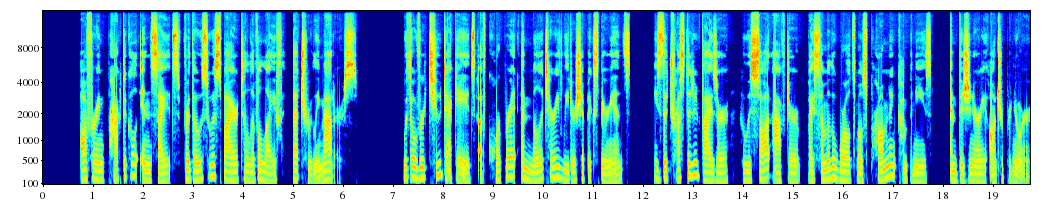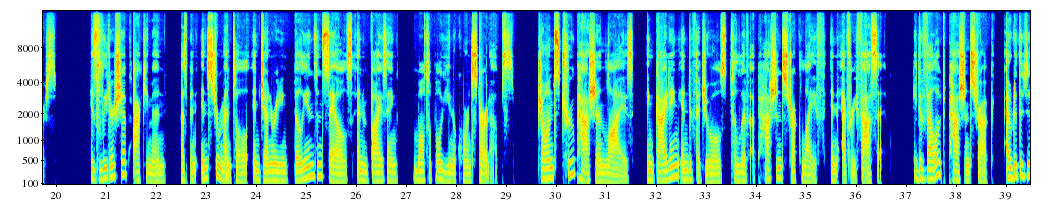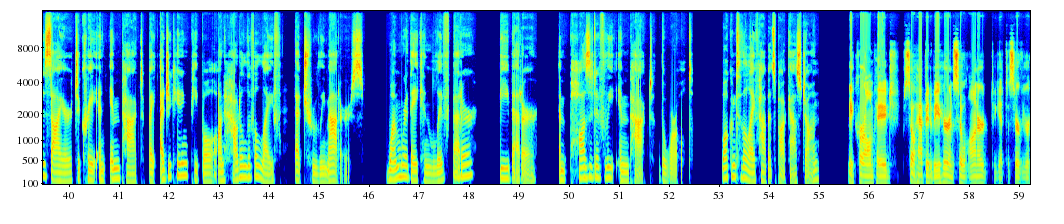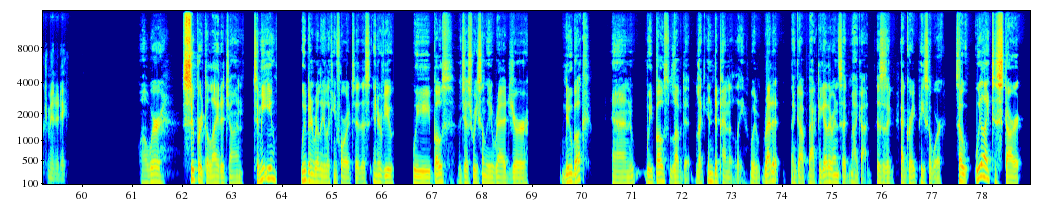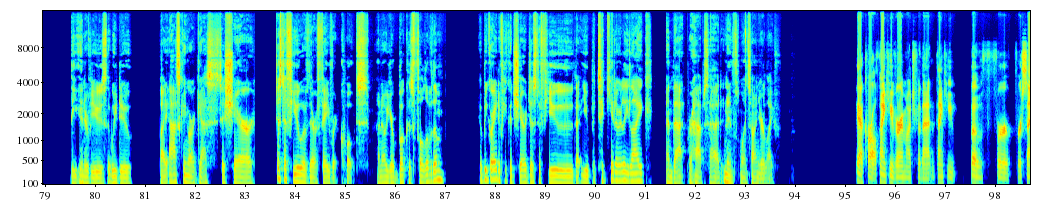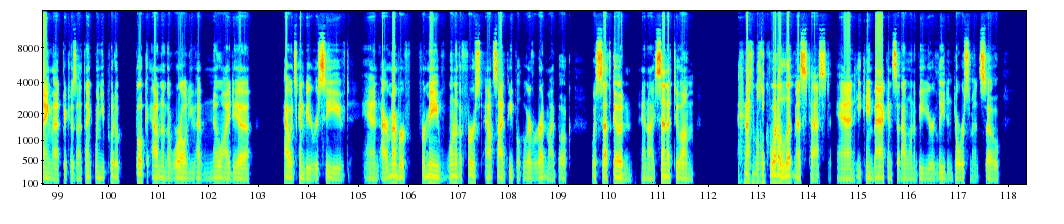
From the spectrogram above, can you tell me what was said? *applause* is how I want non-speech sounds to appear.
offering practical insights for those who aspire to live a life that truly matters. With over two decades of corporate and military leadership experience, he's the trusted advisor who is sought after by some of the world's most prominent companies and visionary entrepreneurs. His leadership acumen has been instrumental in generating billions in sales and advising multiple unicorn startups. John's true passion lies in guiding individuals to live a passion struck life in every facet. He developed Passion Struck out of the desire to create an impact by educating people on how to live a life that truly matters, one where they can live better, be better, and positively impact the world. Welcome to the Life Habits Podcast, John. Hey, Karel and Paige. So happy to be here and so honored to get to serve your community. Well, we're super delighted, John, to meet you. We've been really looking forward to this interview. We both just recently read your new book and we both loved it, like independently. We read it and got back together and said, My God, this is a, a great piece of work. So we like to start the interviews that we do by asking our guests to share just a few of their favorite quotes. I know your book is full of them. It'd be great if you could share just a few that you particularly like and that perhaps had an influence on your life. Yeah, Karel, thank you very much for that. And thank you both for for saying that because I think when you put a book out in the world, you have no idea how it's going to be received. And I remember for me, one of the first outside people who ever read my book was Seth Godin, and I sent it to him *laughs* and I'm like, what a litmus test. And he came back and said, I want to be your lead endorsement. So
